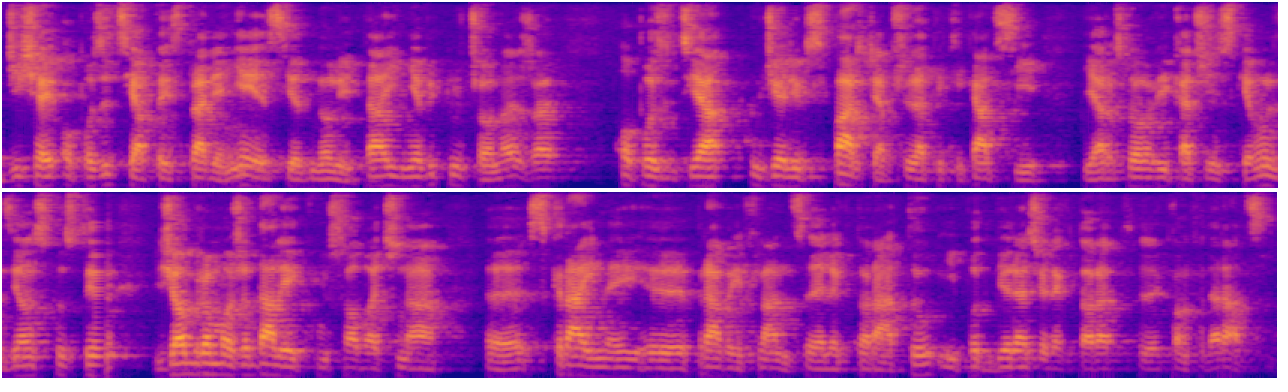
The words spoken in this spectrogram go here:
dzisiaj opozycja w tej sprawie nie jest jednolita i niewykluczone, że opozycja udzieli wsparcia przy ratyfikacji Jarosławowi Kaczyńskiemu. W związku z tym Ziobro może dalej kłusować na e, skrajnej e, prawej flance elektoratu i podbierać elektorat e, Konfederacji.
